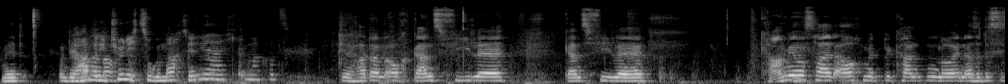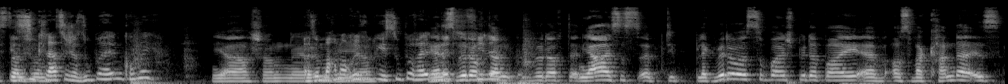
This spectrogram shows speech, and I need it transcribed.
Mit, und der Da haben hat, wir dann die auch, Tür nicht zugemacht hinten. Ja, ich geh mal kurz. der hat dann auch ganz viele, ganz viele Cameos halt auch mit bekannten Leuten. Also das ist dann Ist es ein klassischer Superhelden-Comic? Ja schon. Also machen auch ja. wirklich Superhelden Ja, das wird auch dann, wird auch dann, ja, es ist, äh, die Black Widow ist zum Beispiel dabei, äh, aus Wakanda ist,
